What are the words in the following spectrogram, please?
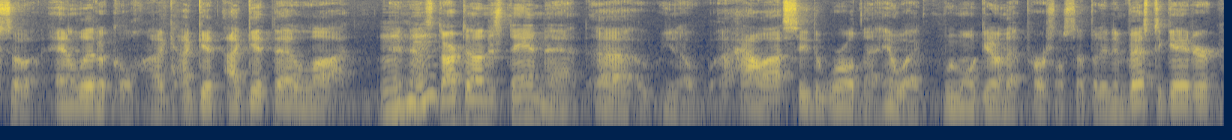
So analytical, I, I, get I get that a lot, mm-hmm. and I start to understand that. Uh, you know how I see the world now. Anyway, we won't get on that personal stuff, but an investigator,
